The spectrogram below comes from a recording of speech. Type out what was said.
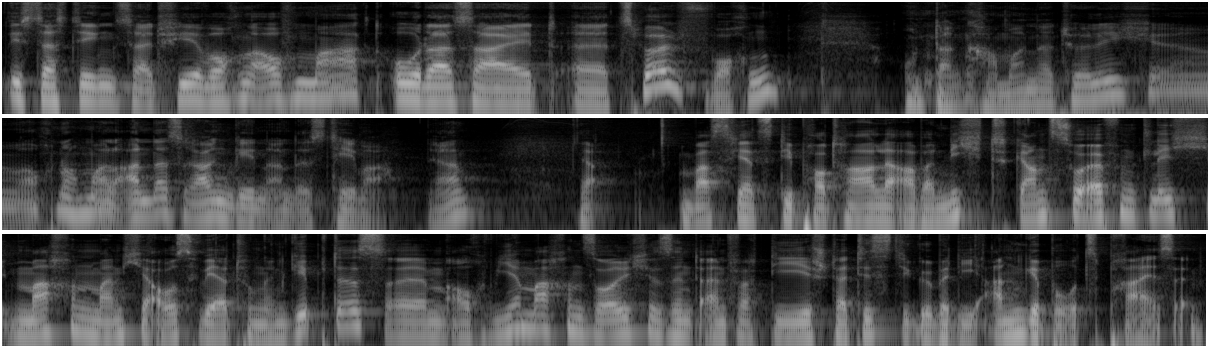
ist das Ding seit vier Wochen auf dem Markt oder seit äh, zwölf Wochen. Und dann kann man natürlich äh, auch nochmal anders rangehen an das Thema. Ja? Was jetzt die Portale aber nicht ganz so öffentlich machen, manche Auswertungen gibt es, ähm, auch wir machen solche, sind einfach die Statistik über die Angebotspreise.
